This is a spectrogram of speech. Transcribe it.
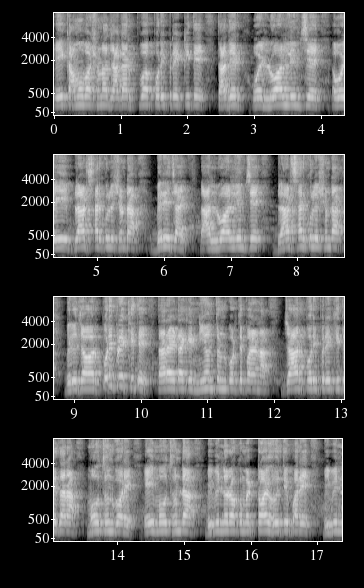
এই কামবাসনা জাগার পরিপ্রেক্ষিতে তাদের ওই লোয়ার লিমসে ওই ব্লাড সার্কুলেশনটা বেড়ে যায়। আর লোয়ার লিমসে ব্লাড সার্কুলেশনটা বেড়ে যাওয়ার পরিপ্রেক্ষিতে তারা এটাকে নিয়ন্ত্রণ করতে পারে না। যার পরিপ্রেক্ষিতে তারা মৌথুন করে। এই মৌথুনটা বিভিন্ন রকমের টয় হইতে পারে, বিভিন্ন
